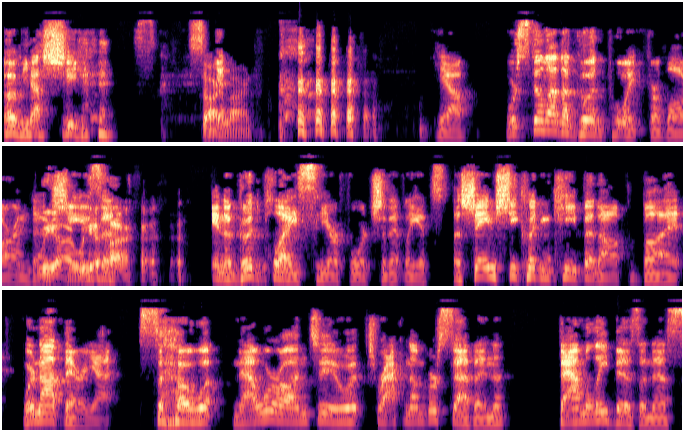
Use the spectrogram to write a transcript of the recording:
Oh yes, she is. Sorry, yeah. Lauryn. yeah, we're still at a good point for Lauryn. Though. We are. She's we are. In a good place here, fortunately. It's a shame she couldn't keep it up, but we're not there yet. So now we're on to track number seven, Family Business.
